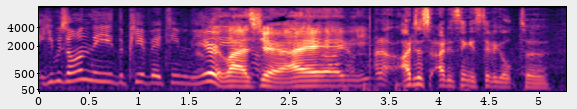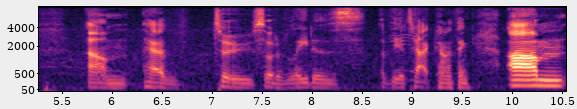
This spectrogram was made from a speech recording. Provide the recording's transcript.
he was on the, the PFA team of the year last year. I, I he- I, know, I just, I just think it's difficult to um, have two sort of leaders of the attack kind of thing. Um,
